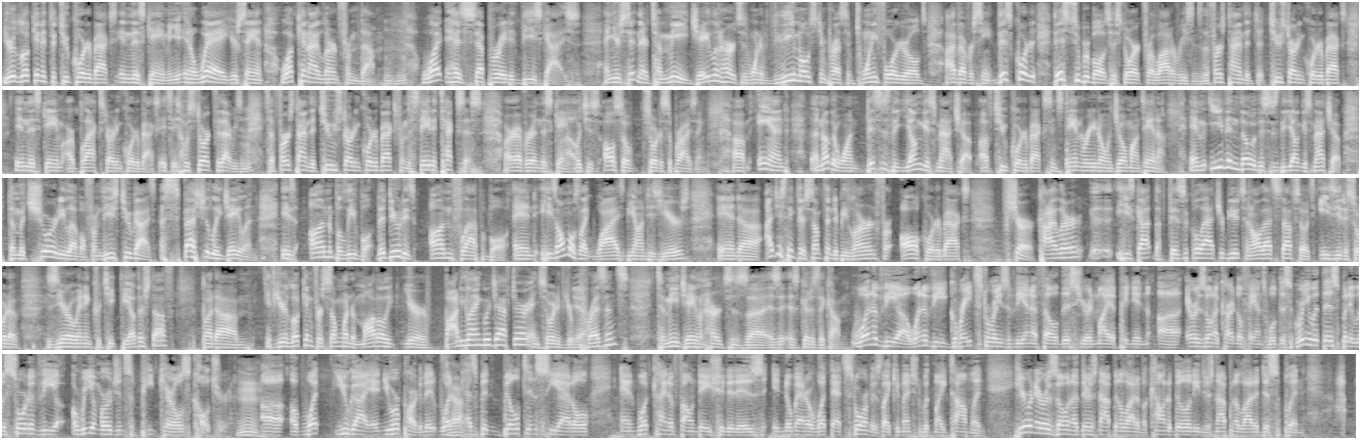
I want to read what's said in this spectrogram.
you're looking at the two quarterbacks in this game, and you, in a way, you're saying, "What can I learn from them? Mm-hmm. What has separated these guys?" And you're sitting there. To me, Jalen Hurts is one of the most impressive 24 year olds I've ever seen. This quarter, this Super Bowl is historic for a lot of reasons. The first time that the two starting quarterbacks in this game are black starting quarterbacks. It's historic for that reason. It's the first time the two starting quarterbacks from the state of Texas are ever in this game, which is also sort of surprising. Um, and another one, this is the youngest matchup of two quarterbacks since Dan Marino and Joe Montana. And even though this is the youngest matchup, the maturity level from these two guys, especially Jalen, is unbelievable. The dude is unflappable, and he's almost like wise beyond his years. And uh, I just think there's something to be learned for all quarterbacks. Sure, Kyler, uh, he's got the physical attributes and all that stuff, so it's easy to sort of zero in and critique the other stuff. But um, if you're looking for someone to model your body language after and sort of your Yeah. presence, to me, Jalen Hurts is, uh, is as good as they come. One of the uh, one of the great stories of the NFL this year, in my opinion, uh, Arizona Cardinal fans will disagree with this, but it was sort of the reemergence of Pete Carroll's culture uh, of what you guys and you were part of it. What Yeah. has been built in Seattle, and what kind of foundation it is. In no matter what that storm is, like you mentioned with Mike Tomlin, here in Arizona, there's not been a lot of accountability. There's not been a lot of discipline.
